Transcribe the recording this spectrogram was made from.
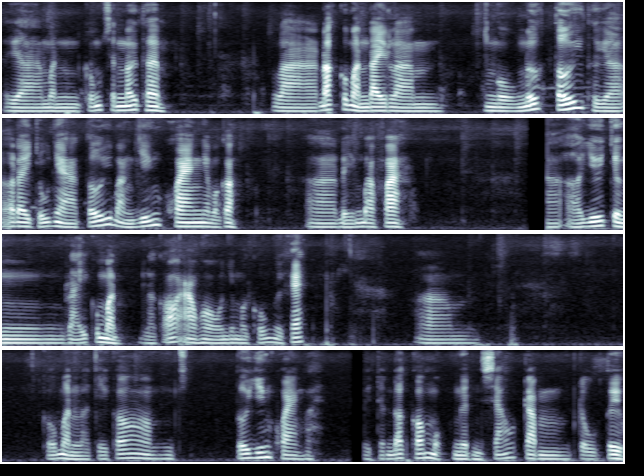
Thì à, mình cũng xin nói thêm là đất của mình đây là nguồn nước tưới. Thì à, ở đây chủ nhà tưới bằng giếng khoan nha bà con. À, điện ba pha. À, ở dưới chân rẫy của mình là có ao hồ nhưng mà của người khác. À, của mình là chỉ có tưới giếng khoan thôi thì trên đất có 1.600 trụ tiêu.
